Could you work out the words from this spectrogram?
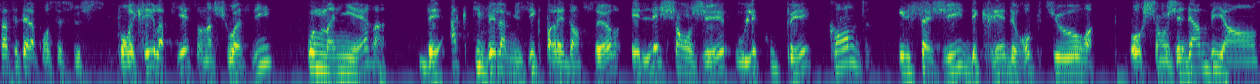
Ça, c'était le processus. Pour écrire la pièce, on a choisi une manière d'activer la musique par les danseurs et l'échanger ou les couper quand il s'agit de créer des ruptures, ou changer d'ambiance,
